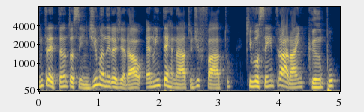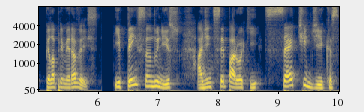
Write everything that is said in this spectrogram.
Entretanto, assim, de maneira geral, é no internato de fato que você entrará em campo pela primeira vez. E pensando nisso, a gente separou aqui sete dicas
